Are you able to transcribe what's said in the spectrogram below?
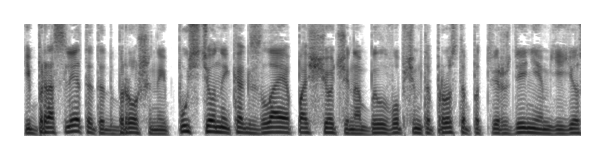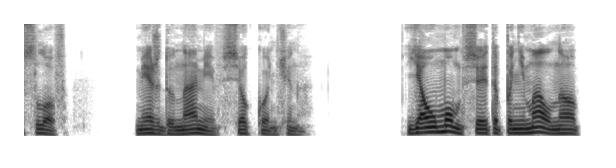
И браслет этот брошенный, и как злая пощечина, был, в общем-то, просто подтверждением ее слов. Между нами все кончено. Я умом все это понимал, но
